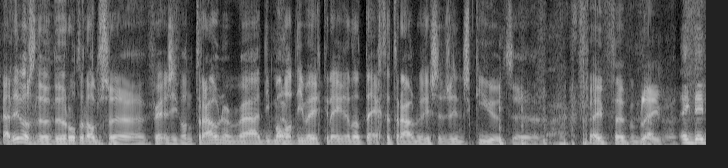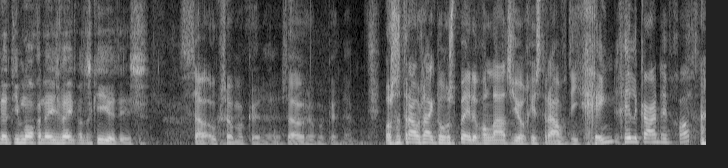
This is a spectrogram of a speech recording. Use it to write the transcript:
Ja, dit was de, de Rotterdamse versie van Trauner. Maar die man had niet meegekregen dat de echte Trauner is dus in de skihut uh, heeft uh, verbleven. Ik denk dat die man ineens weet wat een skihut is. Zou ook zomaar kunnen. Zou zomaar kunnen. Was er trouwens eigenlijk nog een speler van Lazio gisteravond... die geen gele kaart heeft gehad?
